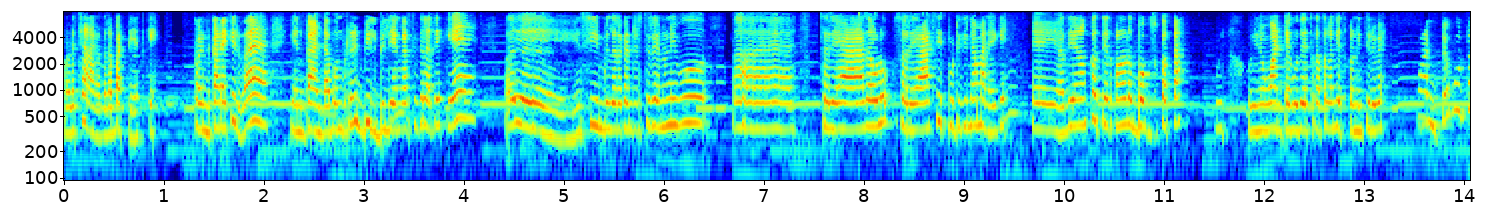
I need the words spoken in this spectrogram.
ಒಳ್ಳೆ ಚೆನ್ನಾಗದಲ್ಲ ಬಟ್ಟೆ ಅದಕ್ಕೆ ಕಣ್ಣು ಕಡಕಿಲ್ವಾ ಏನ್ ಗಂಡ ಬಂದ್ಬಿಟ್ರೆ ಬಿಲ್ ಬಿಲ್ ಏನ್ ಆಗ್ತಿದ್ರಲ್ಲ ಅದಕ್ಕೆ? ಅಯ್ಯೋ ಸೀಮ್ ಬಿಲ್ ಕಂಡಿರ್ತೀರ ನೀವು? ಆ, ಸರಿ ಆದವಳು ಸರಿ ಆ ಸಿಕ್ಬಿಟ್ಟಿದ್ದೀನ ಮನೆಗೆ. ಏ ಅದೇನೋ ಕತ್ತೆತ್ಕೊಂಡು ಬಗ್ಸ್ಕೊತ್ತ ಇನ್ನು ಒಂಟೆ ಗುದ್ದ ಎತ್ಕೊತ್ತಲ್ಲ ಎತ್ಕೊಂಡಿರ್ತೀವಿ ಒಂಟೆ ಗುದ್ದ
